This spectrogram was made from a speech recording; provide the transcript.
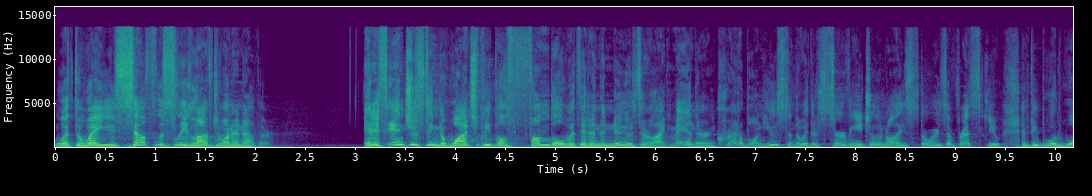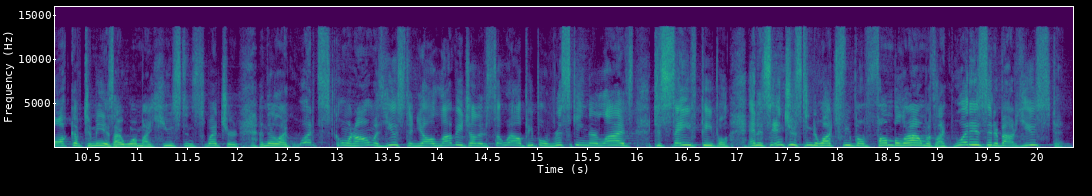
with the way you selflessly loved one another. And it's interesting to watch people fumble with it in the news. They're like, man, they're incredible in Houston, the way they're serving each other and all these stories of rescue. And people would walk up to me as I wore my Houston sweatshirt and they're like, what's going on with Houston? Y'all love each other so well. People risking their lives to save people. And it's interesting to watch people fumble around with, like, what is it about Houston?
